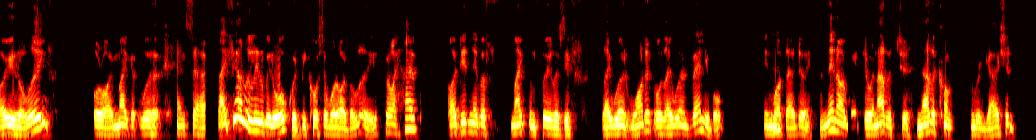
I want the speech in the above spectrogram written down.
I either leave or I make it work. And so they felt a little bit awkward because of what I believed, but I hope I didn't ever f- make them feel as if they weren't wanted or they weren't valuable in mm. what they're doing. And then I went to another ch- another congregation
